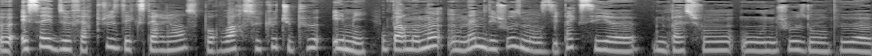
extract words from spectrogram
euh, essaye de faire plus d'expériences pour voir ce que tu peux aimer. Ou par moment, on aime des choses, mais on se dit pas que c'est euh, une passion ou une chose dont on peut, euh,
